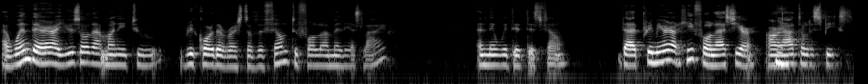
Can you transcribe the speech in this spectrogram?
I went there. I used all that money to record the rest of the film to follow Amelia's life. And then we did this film that premiered at HIFO last year, Our yeah. Atoll Speaks.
